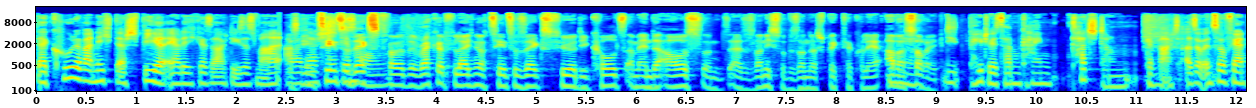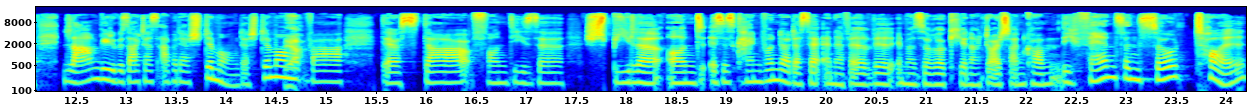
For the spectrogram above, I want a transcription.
der Coole war nicht das Spiel, ehrlich gesagt, dieses Mal. Aber es ging der 10 zu 6 für The Record, vielleicht noch 10 zu 6 für die Colts am Ende aus. Und also es war nicht so besonders spektakulär. Aber nee, sorry. Die Patriots haben keinen Touchdown gemacht. Also insofern lahm, wie du gesagt hast, aber der Stimmung. Der Stimmung ja. war der Star von diesen Spiele. Und es ist kein Wunder, dass der NFL will immer zurück hier nach Deutschland kommen. Die Fans sind so toll.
